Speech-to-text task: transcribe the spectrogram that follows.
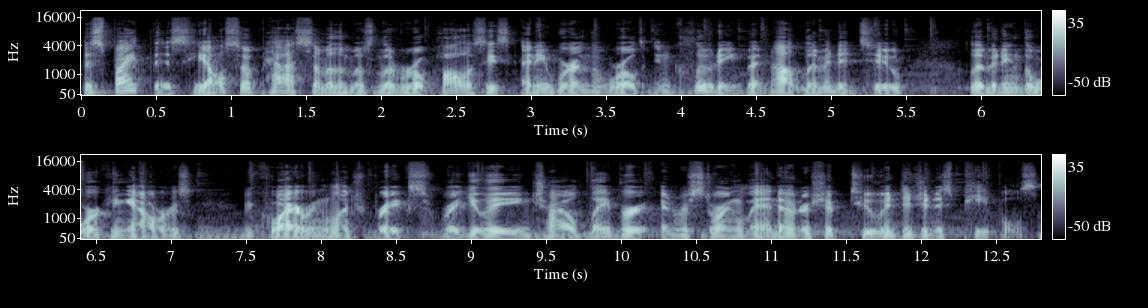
Despite this, he also passed some of the most liberal policies anywhere in the world, including, but not limited to, limiting the working hours, requiring lunch breaks, regulating child labor, and restoring land ownership to indigenous peoples.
